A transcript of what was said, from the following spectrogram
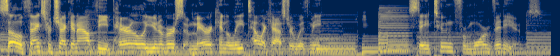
So thanks for checking out the Parallel Universe American Elite Telecaster with me. Stay tuned for more videos.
